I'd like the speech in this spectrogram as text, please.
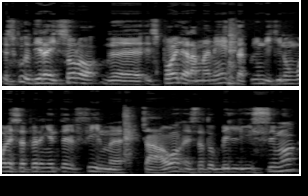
scu- direi, solo eh, spoiler a manetta, quindi chi non vuole sapere niente del film, ciao, è stato bellissimo,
